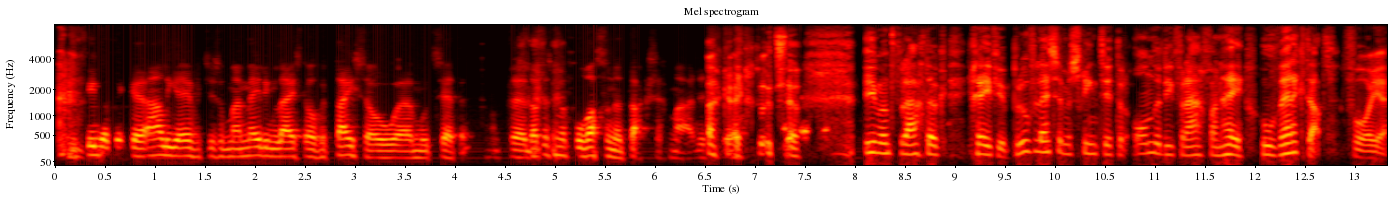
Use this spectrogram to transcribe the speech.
Misschien dat ik uh, Ali eventjes op mijn mailinglijst over Taiso uh, moet zetten. Want uh, dat is mijn volwassene tak, zeg maar. Dus, Oké, okay, goed zo. Iemand vraagt ook, geef je proeflessen? Misschien zit er onder die vraag van, hey, hoe werkt dat voor je?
